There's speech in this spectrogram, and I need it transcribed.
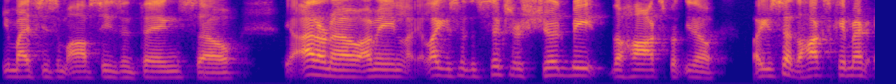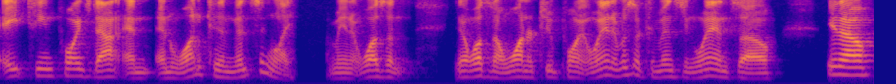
You might see some offseason things. So, yeah, I don't know. I mean, like, like I said, the Sixers should beat the Hawks, but you know, like you said, the Hawks came back 18 points down and and won convincingly. I mean, it wasn't you know it wasn't a one or two point win. It was a convincing win. So, you know,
